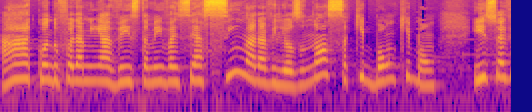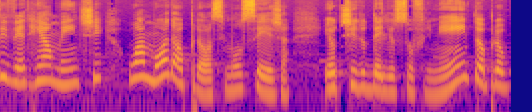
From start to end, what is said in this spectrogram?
Ah, quando for a minha vez também vai ser assim maravilhoso. Nossa, que bom, que bom. Isso é viver realmente o amor ao próximo. Ou seja, eu tiro dele o sofrimento, eu, pro,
